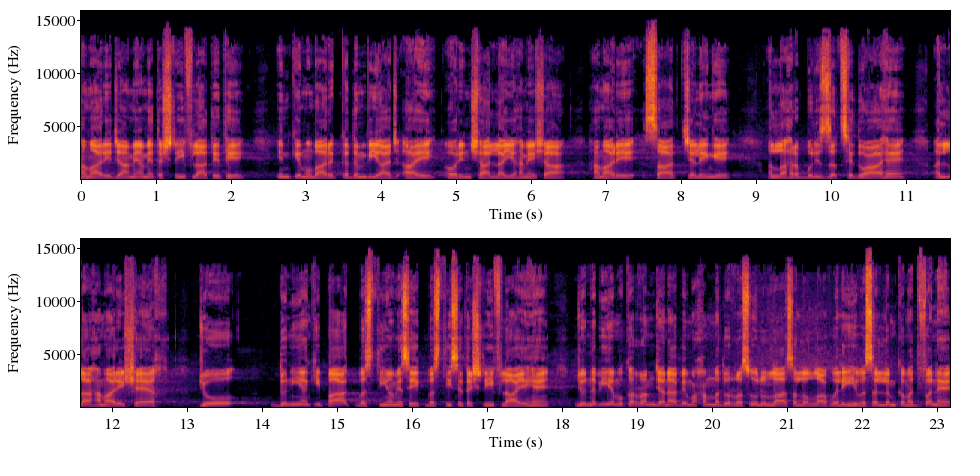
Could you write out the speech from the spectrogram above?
ہمارے جامعہ میں تشریف لاتے تھے، ان کے مبارک قدم بھی آج آئے اور انشاءاللہ یہ ہمیشہ ہمارے ساتھ چلیں گے۔ اللہ رب العزت سے دعا ہے۔ اللہ ہمارے شیخ جو دنیا کی پاک بستیوں میں سے ایک بستی سے تشریف لائے ہیں، جو نبی مکرم جناب محمد الرسول اللہ صلی اللہ علیہ وسلم کا مدفن ہے۔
